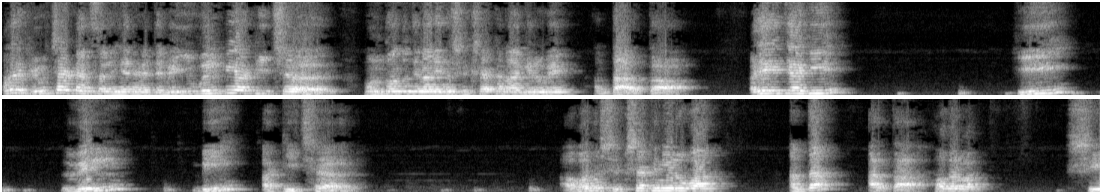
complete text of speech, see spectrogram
ಅಂದ್ರೆ ಫ್ಯೂಚರ್ ಟೆನ್ಸ್ ಅಲ್ಲಿ ಏನ್ ಹೇಳ್ತೇವೆ? You will be a teacher ಮುಂದೊಂದು ದಿನ ನೀನು ಶಿಕ್ಷಕನಾಗಿರುವೆ ಅಂತ ಅರ್ಥ. ಅದೇ ರೀತಿಯಾಗಿ he will be a teacher ಅವನು ಶಿಕ್ಷಕನಿರುವ ಅಂತ ಅರ್ಥ. ಹೌದಲ್ವಾ? She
